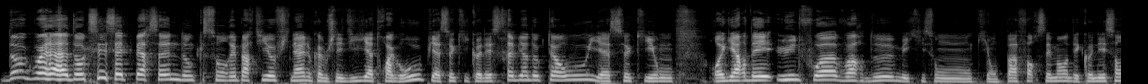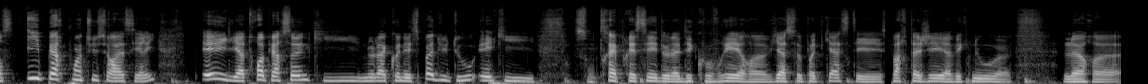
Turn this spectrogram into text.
Donc voilà, donc ces sept personnes donc sont réparties au final, comme je l'ai dit, il y a trois groupes. Il y a ceux qui connaissent très bien Doctor Who, il y a ceux qui ont regardé une fois, voire deux, mais qui sont qui ont pas forcément des connaissances hyper pointues sur la série. Et il y a trois personnes qui ne la connaissent pas du tout et qui sont très pressées de la découvrir euh, via ce podcast et partager avec nous euh, leur, euh,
